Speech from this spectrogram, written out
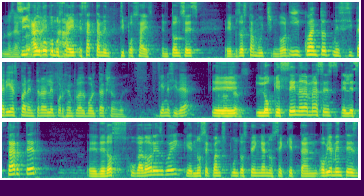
No sé, Sí, algo side. como Ajá. side, exactamente, tipo side. Entonces, eh, pues eso está muy chingón. ¿Y cuánto necesitarías para entrarle, por ejemplo, al Bolt Action, güey? ¿Tienes idea? ¿O no Eh, sabes? lo que sé nada más es el starter eh, de dos jugadores, güey, que no sé cuántos puntos tengan, no sé qué tan... Obviamente es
